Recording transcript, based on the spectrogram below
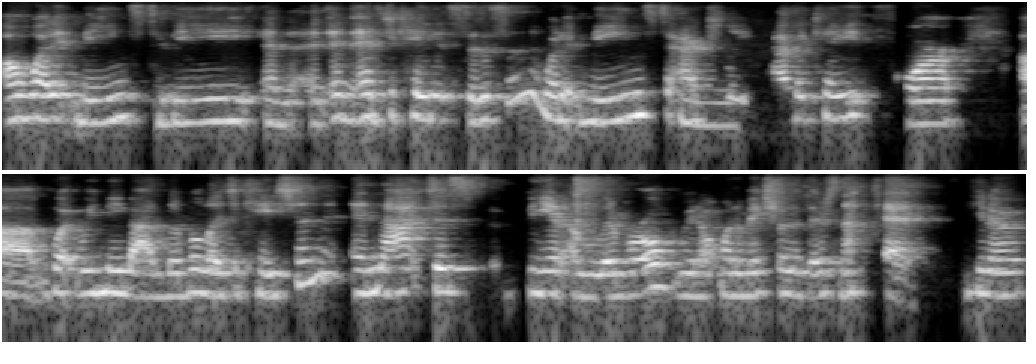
on what it means to be an, an, educated citizen, what it means to mm-hmm. actually advocate for uh, what we mean by liberal education and not just being a liberal. We don't want to make sure that there's not that, you know,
